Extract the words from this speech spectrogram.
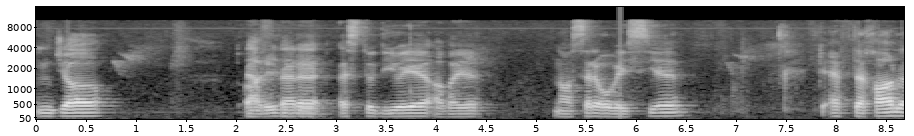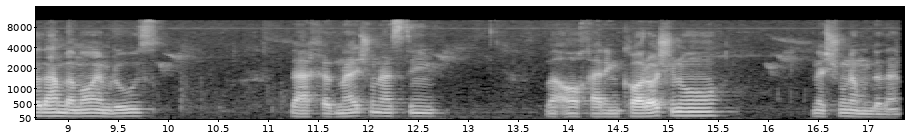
اینجا آره دفتر آره استودیوی آقای ناصر اویسیه که افتخار دادن به ما امروز. در خدمتشون هستیم و آخرین کاراشون رو نشونمون دادن.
